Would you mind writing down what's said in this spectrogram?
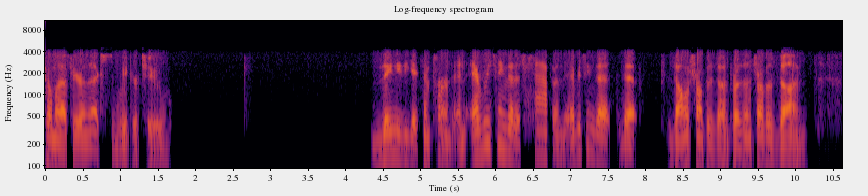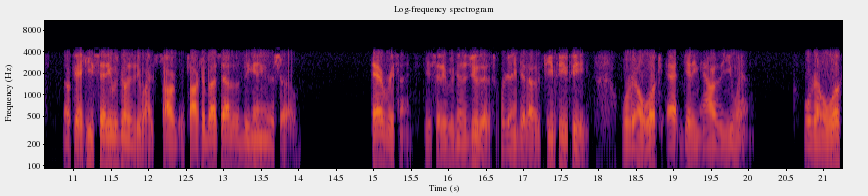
coming up here in the next week or two, they need to get confirmed. And everything that has happened, everything that that Donald Trump has done, President Trump has done, okay, he said he was going to do. I talked talked about that at the beginning of the show everything. He said he was going to do this. We're going to get out of TPP. We're going to look at getting out of the UN. We're going to look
